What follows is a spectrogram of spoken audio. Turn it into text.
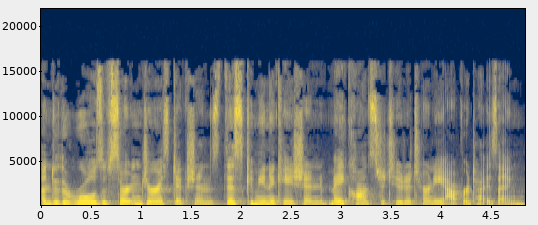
Under the rules of certain jurisdictions, this communication may constitute attorney advertising.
